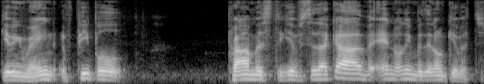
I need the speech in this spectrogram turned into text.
giving rain, if people promise to give tzedakah, but they don't give it.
